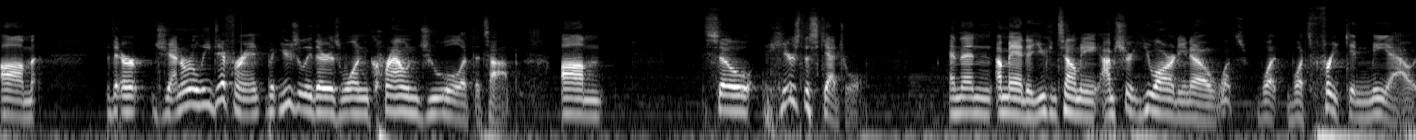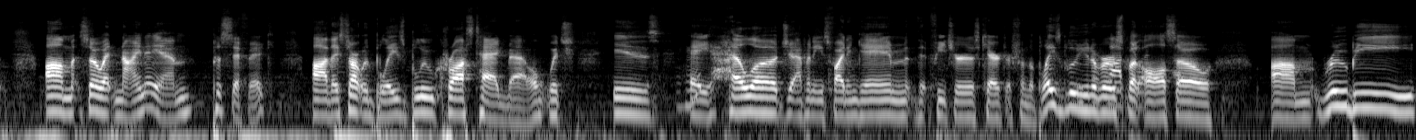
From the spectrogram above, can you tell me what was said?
Um, they're generally different, but usually there is one crown jewel at the top. Um, so here's the schedule. And then Amanda, you can tell me. I'm sure you already know what's what what's freaking me out. Um, so at 9 a.m. Pacific, uh, they start with BlazBlue Cross Tag Battle, which is a hella Japanese fighting game that features characters from the BlazBlue universe, but also um, RWBY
